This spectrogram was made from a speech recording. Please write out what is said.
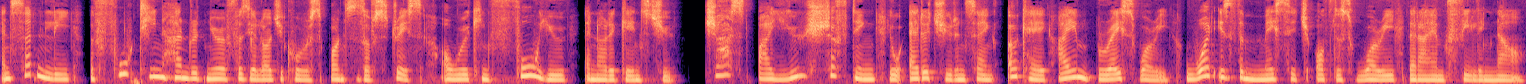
And suddenly the 1400 neurophysiological responses of stress are working for you and not against you. Just by you shifting your attitude and saying, okay, I embrace worry. What is the message of this worry that I am feeling now?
